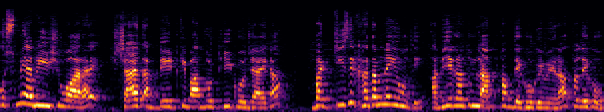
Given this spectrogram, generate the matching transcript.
उसमें अभी इशू आ रहा है। शायद अपडेट के बाद वो ठीक हो जाएगा। बट चीज़ें खत्म नहीं होती। अभी अगर तुम लैपटॉप देखोगे मेरा तो देखो,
